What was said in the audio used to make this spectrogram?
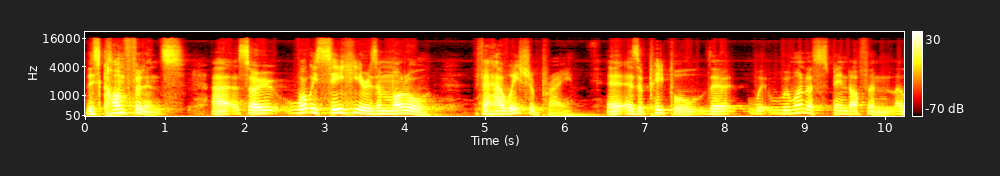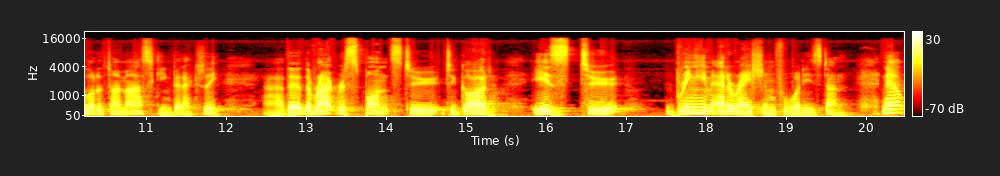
This confidence. Uh, so, what we see here is a model for how we should pray as a people that we, we want to spend often a lot of time asking, but actually, uh, the, the right response to, to God is to bring Him adoration for what He's done. Now,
